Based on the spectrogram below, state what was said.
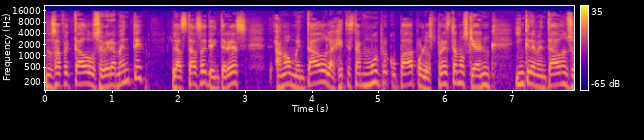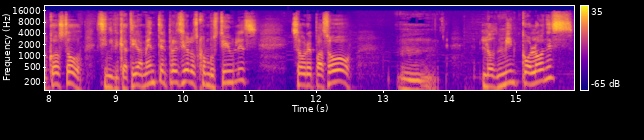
nos ha afectado severamente. Las tasas de interés han aumentado, la gente está muy preocupada por los préstamos que han incrementado en su costo significativamente. El precio de los combustibles sobrepasó mm, los mil colones,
